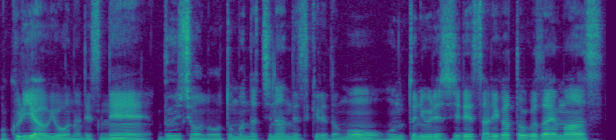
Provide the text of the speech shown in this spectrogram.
送り合うようなですね、文章のお友達なんですけれども、本当に嬉しいです。ありがとうございます。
